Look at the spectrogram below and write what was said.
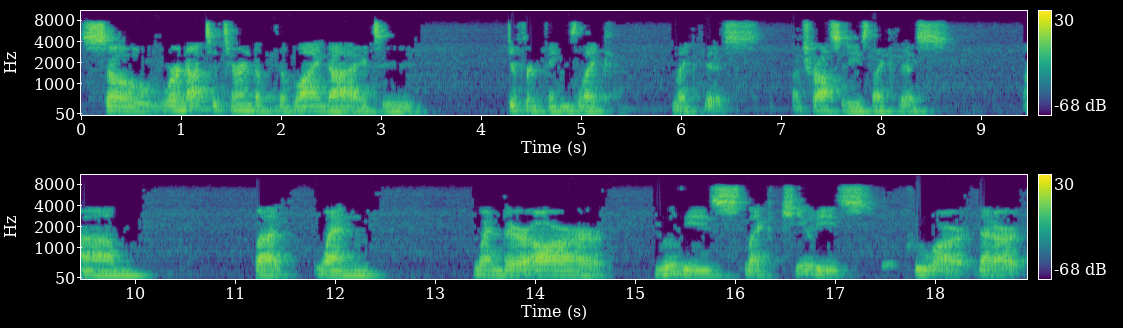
So we're not to turn the, the blind eye to different things like like this, atrocities like this. Um, but when when there are movies like Cuties, who are that are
